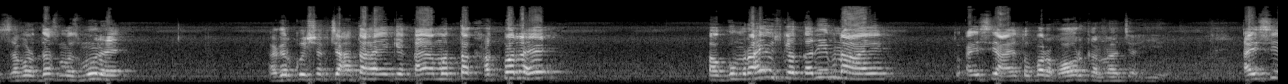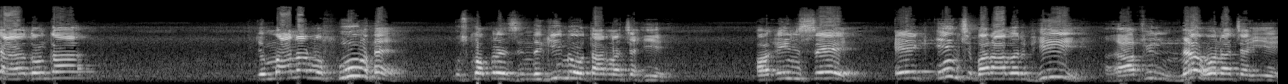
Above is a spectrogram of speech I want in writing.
ज़बरदस्त मजमून है। अगर कोई शख्स चाहता है कि क़यामत तक हक पर रहे और गुमराही उसके करीब ना आए तो ऐसी आयतों पर गौर करना चाहिए। ऐसी आयतों का जो माना मफहूम है, उसको अपने ज़िंदगी में उतारना चाहिए। और इनसे एक इंच बराबर भी गाफिल न होना चाहिए।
